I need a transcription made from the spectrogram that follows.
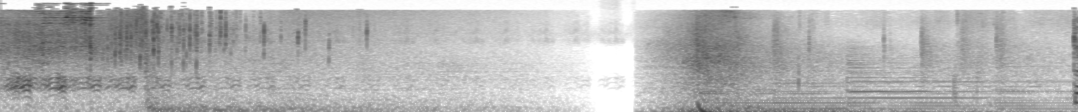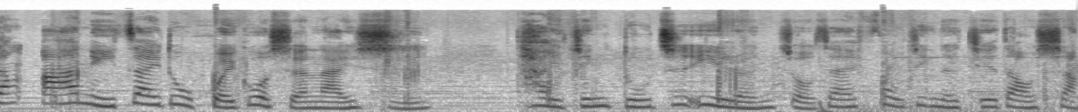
当阿尼再度回过神来时，他已经独自一人走在附近的街道上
